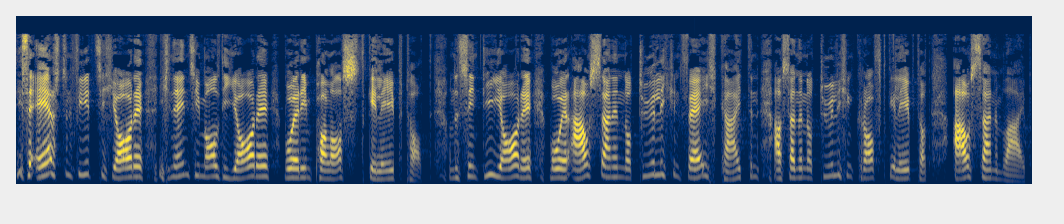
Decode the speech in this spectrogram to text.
Diese ersten 40 Jahre, ich nenne sie mal die Jahre, wo er im Palast gelebt hat. Und es sind die Jahre, wo er aus seinen natürlichen Fähigkeiten, aus seiner natürlichen Kraft gelebt hat, aus seinem Leib.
